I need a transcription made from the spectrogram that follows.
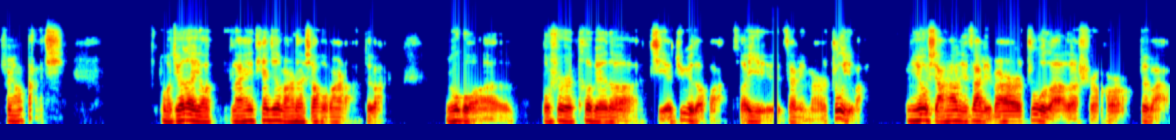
非常大气。我觉得有来天津玩的小伙伴了，对吧？如果不是特别的拮据的话，可以在里面住一晚。你又想想你在里边住着的时候，对吧？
